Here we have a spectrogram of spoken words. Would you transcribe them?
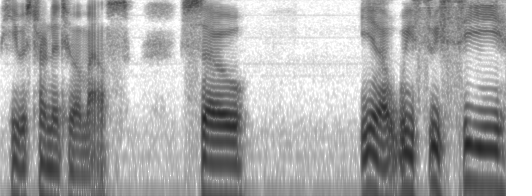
he was turned into a mouse. So, you know, we we see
